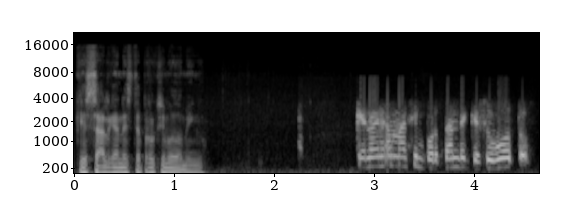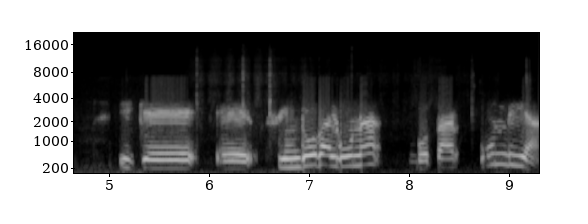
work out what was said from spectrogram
que salgan este próximo domingo? que no nada más importante que su voto y que eh, sin duda alguna votar un día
